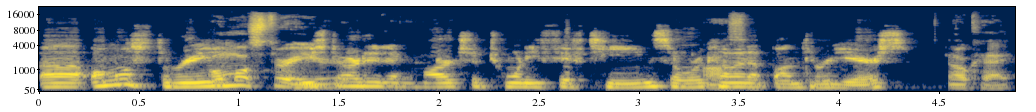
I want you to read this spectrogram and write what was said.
Uh, almost three. Almost three. We started in March of 2015, so we're coming up on three years. Okay.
